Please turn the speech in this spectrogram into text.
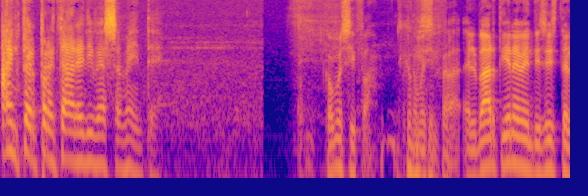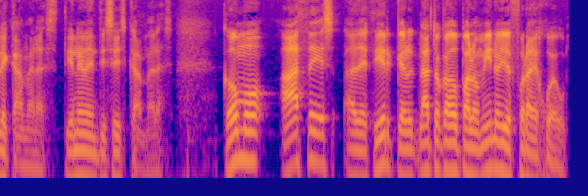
a interpretare diversamente? ¿Cómo se fa? ¿Cómo ¿Cómo se se fa? El bar tiene 26 telecámaras. Tiene 26 cámaras. ¿Cómo haces a decir que le ha tocado Palomino y es fuera de juego?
